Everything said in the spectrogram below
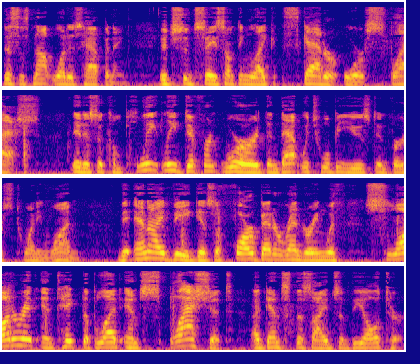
this is not what is happening. It should say something like scatter or splash. It is a completely different word than that which will be used in verse 21. The NIV gives a far better rendering with slaughter it and take the blood and splash it against the sides of the altar.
